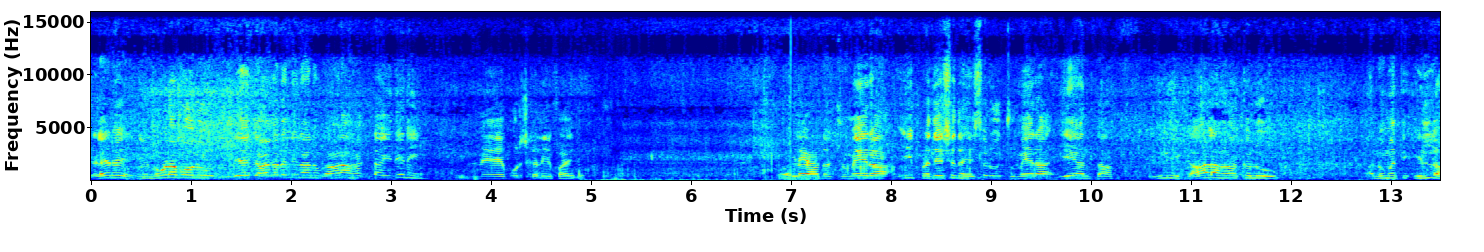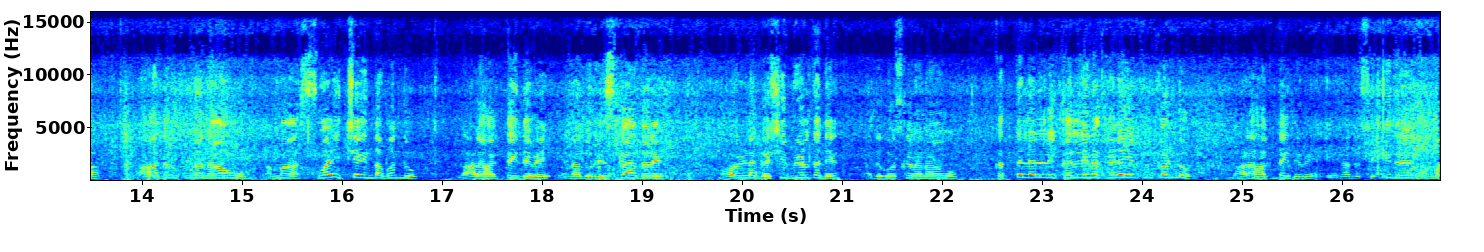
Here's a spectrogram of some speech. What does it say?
ಗೆಳೆಯರೇ ನೀವು ನೋಡಬಹುದು ಇದೇ ಜಾಗದಲ್ಲಿ ನಾನು ಗಾಳ ಹಾಕ್ತಾ ಇದ್ದೀನಿ. ಇಲ್ಲೇ ಬುರ್ಜ್ ಖಲೀಫಾ ಇದೆ. ಒಳ್ಳೆಯ ಒಂದು ಜುಮೇರಾ, ಈ ಪ್ರದೇಶದ ಹೆಸರು ಜುಮೇರಾ ಎ ಅಂತ ಇಲ್ಲಿ ಗಾಳ ಹಾಕಲು ಅನುಮತಿ ಇಲ್ಲ. ಆದರೂ ಕೂಡ ನಾವು ನಮ್ಮ ಸ್ವ ಇಚ್ಛೆಯಿಂದ ಬಂದು ಗಾಳ ಹಾಕ್ತಾ ಇದ್ದೇವೆ. ಏನಾದರೂ ರಿಸ್ಕ್ ಆದರೆ ಒಳ್ಳೆ ಗಸಿ ಬೀಳ್ತದೆ. ಅದಕ್ಕೋಸ್ಕರ ನಾವು ಕತ್ತಲಲ್ಲಿ ಕಲ್ಲಿನ ಕೆಳಗೆ ಕೂತ್ಕೊಂಡು ಗಾಳ ಹಾಕ್ತಾ ಇದ್ದೇವೆ. ಏನಾದರೂ ಸಿಕ್ಕಿದರೆ ನಮ್ಮ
